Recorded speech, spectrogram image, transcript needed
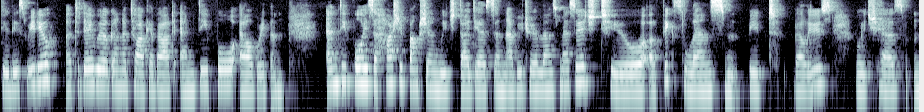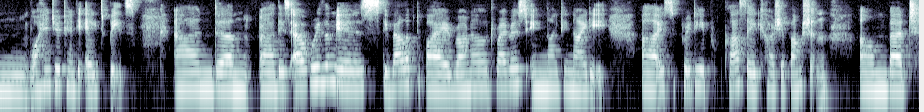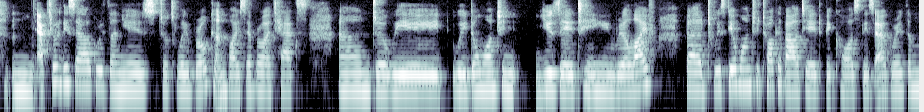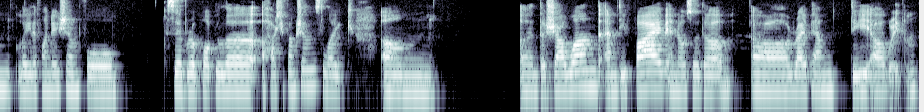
to this video. Uh, today we're going to talk about MD4 algorithm. MD4 is a hash function which digests an arbitrary length message to a fixed length bit values which has um, 128 bits. And um, uh, this algorithm is developed by Ronald Rivest in 1990. Uh, it's a pretty classic hash function. Um, but um, actually, this algorithm is totally broken by several attacks, and uh, we we don't want to use it in real life. But we still want to talk about it because this algorithm laid the foundation for several popular hash functions like um, uh, the SHA-1, the MD5, and also the uh, RIPE-MD algorithm.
